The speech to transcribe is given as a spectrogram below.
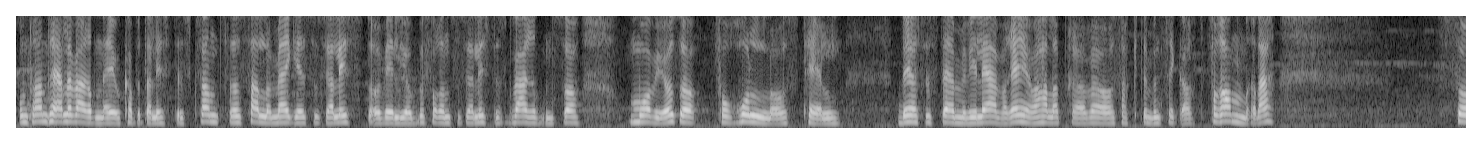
Omtrent hele verden er jo kapitalistisk, sant? så selv om jeg er sosialist og vil jobbe for en sosialistisk verden, så må vi også forholde oss til det systemet vi lever i, og heller prøve å sakte, men sikkert forandre det. Så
